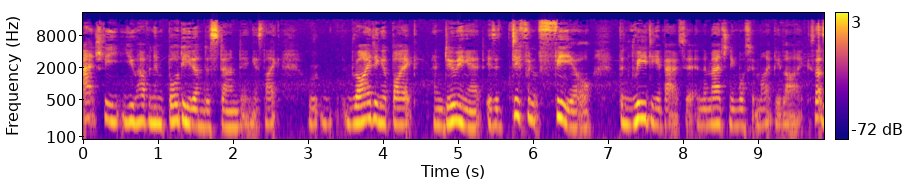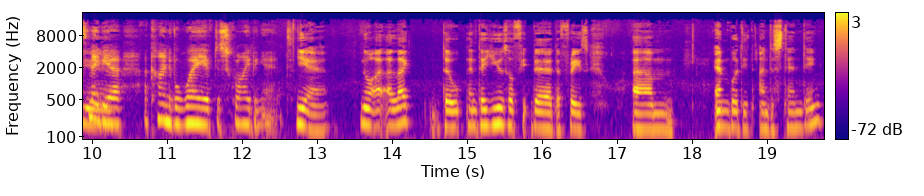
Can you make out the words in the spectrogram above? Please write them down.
actually you have an embodied understanding. It's like r- riding a bike and doing it is a different feel than reading about it and imagining what it might be like. So that's yeah. maybe a, a kind of a way of describing it. Yeah. No I, I like the and the use of the the phrase um, embodied understanding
